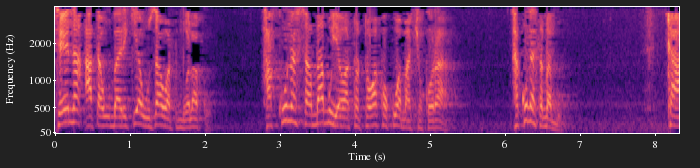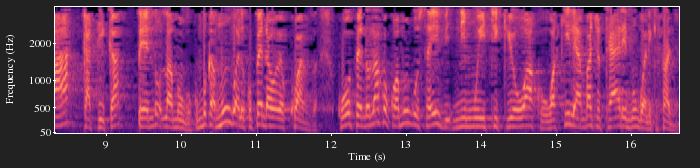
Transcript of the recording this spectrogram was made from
tena ataubarikia uzao wa tumbo lako. Hakuna sababu ya watoto wako kuwa machokoraa hakuna sababu. Kaa katika pendo la mungu. Kumbuka mungu alikupenda wewe kwanza. Kwa hiyo pendo lako kwa mungu sasa hivi ni mwitikio wako wa kile ambacho tayari mungu alikifanya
